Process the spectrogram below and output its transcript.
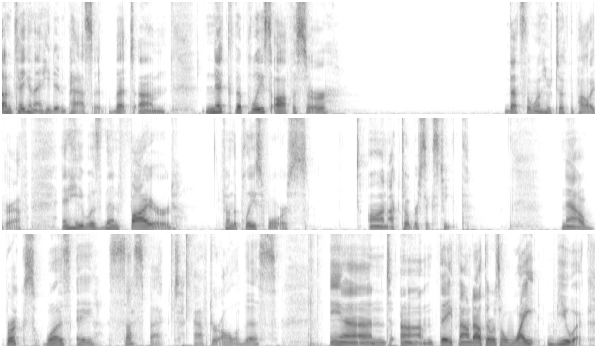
I'm taking that he didn't pass it, but um, Nick, the police officer, that's the one who took the polygraph. And he was then fired from the police force on October 16th. Now, Brooks was a suspect after all of this, and um, they found out there was a white Buick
